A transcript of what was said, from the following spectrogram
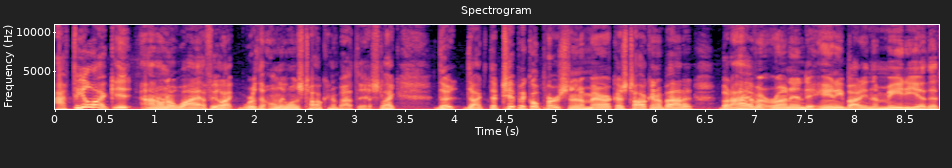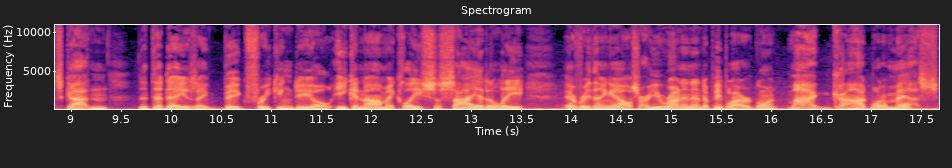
I feel like it. I don't know why. I feel like we're the only ones talking about this. Like the like the typical person in America is talking about it, but I haven't run into anybody in the media that's gotten that today is a big freaking deal economically, societally, everything else. Are you running into people out are going, "My God, what a mess"?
